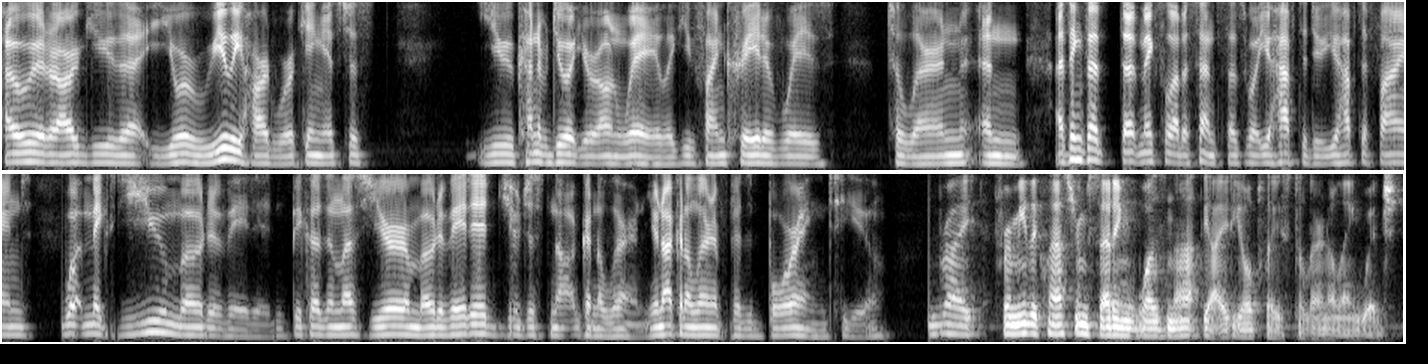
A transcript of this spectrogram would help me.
I would argue that you're really hardworking. It's just you kind of do it your own way. Like you find creative ways to learn and i think that that makes a lot of sense that's what you have to do you have to find what makes you motivated because unless you're motivated you're just not going to learn. You're not going to learn if it's boring to you. Right. For me the classroom setting was not the ideal place to learn a language.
